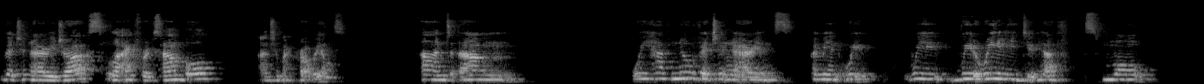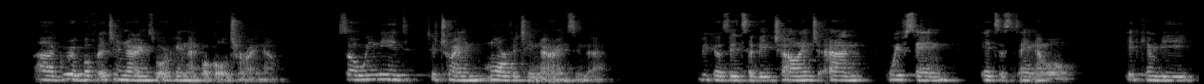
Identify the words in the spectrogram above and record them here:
veterinary drugs, like, for example, antimicrobials. And um, we have no veterinarians. I mean, we, we, we really do have small uh, group of veterinarians working in aquaculture right now. So we need to train more veterinarians in that because it's a big challenge and we've seen it's sustainable. It can be,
